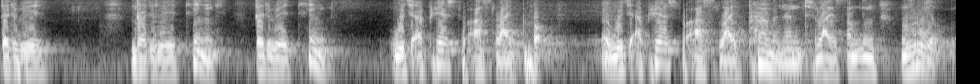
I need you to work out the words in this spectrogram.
that we that we think, that we think, which appears to us like which appears to us like permanent, like something real,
